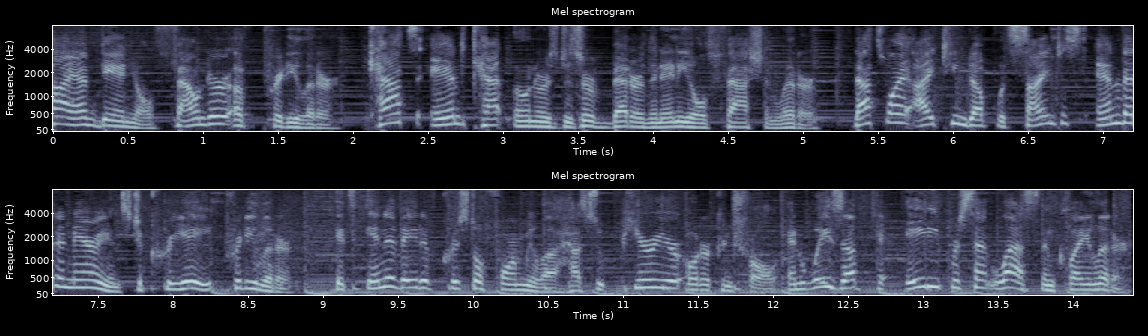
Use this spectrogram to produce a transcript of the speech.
Hi, I'm Daniel, founder of Pretty Litter. Cats and cat owners deserve better than any old-fashioned litter. That's why I teamed up with scientists and veterinarians to create Pretty Litter. Its innovative crystal formula has superior odor control and weighs up to 80% less than clay litter.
